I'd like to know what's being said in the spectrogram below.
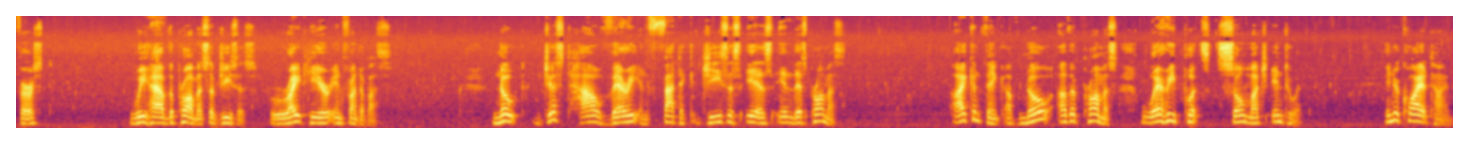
First, we have the promise of Jesus right here in front of us. Note just how very emphatic Jesus is in this promise. I can think of no other promise where he puts so much into it. In your quiet time,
